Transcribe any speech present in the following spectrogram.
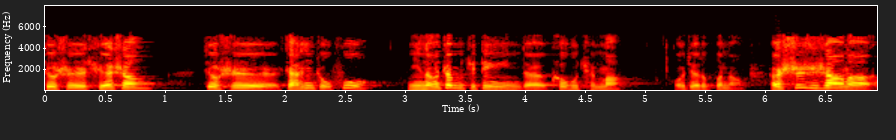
就是学生，就是家庭主妇？你能这么去定义你的客户群吗？我觉得不能。而事实上呢，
